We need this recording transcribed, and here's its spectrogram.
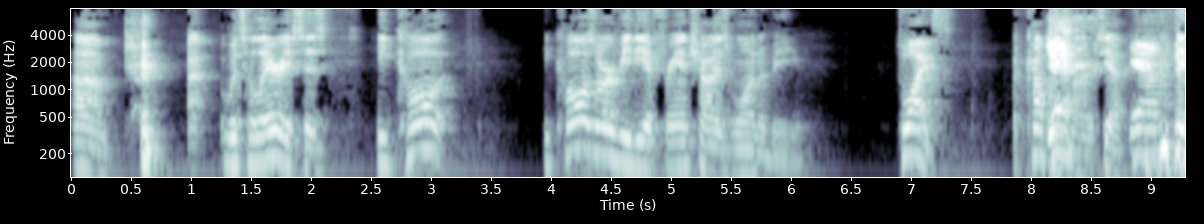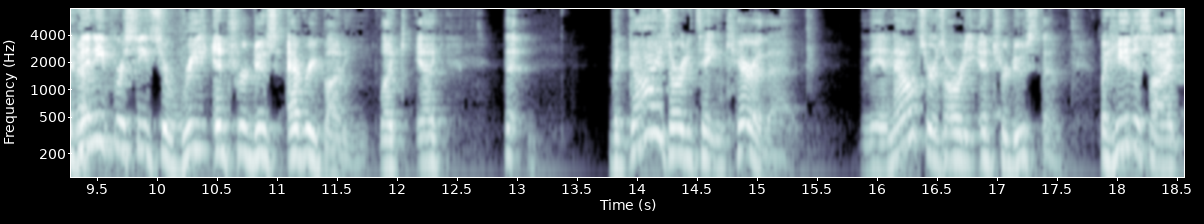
Um, uh, what's hilarious is he call he calls RVD a franchise wannabe Twice. a couple Yeah. times, yeah. Yeah. and then he proceeds to reintroduce everybody. Like like the the guy's already taken care of that. The announcer's already introduced them, but he decides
